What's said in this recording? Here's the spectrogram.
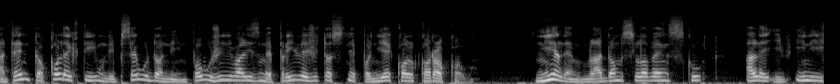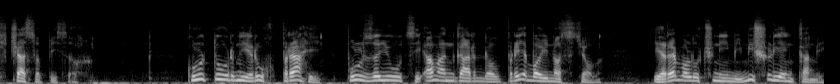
a tento kolektívny pseudonym používali sme príležitostne po niekoľko rokov. Nie len v Mladom Slovensku, ale i v iných časopisoch. Kultúrny ruch Prahy, pulzujúci avantgardou, priebojnosťou i revolučnými myšlienkami,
